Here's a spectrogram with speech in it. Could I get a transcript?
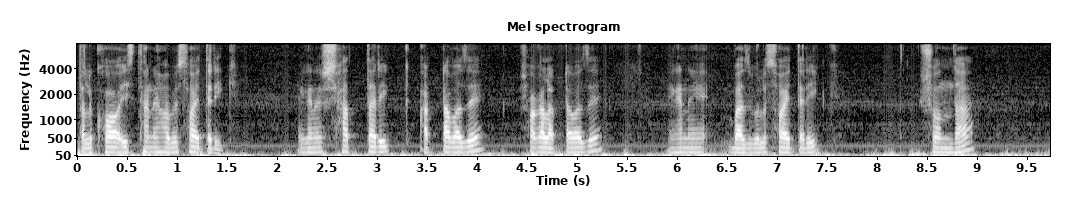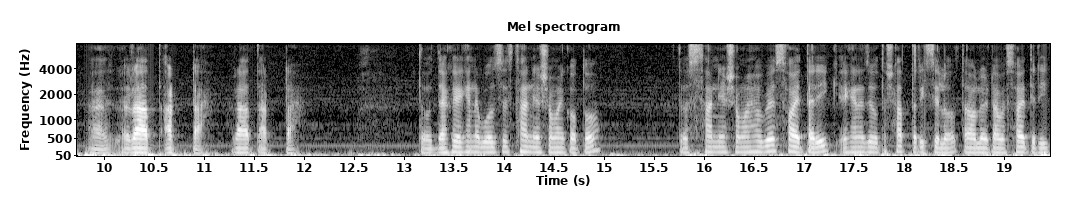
তাহলে খ স্থানে হবে ছয় তারিখ। এখানে সাত তারিখ আটটা বাজে, সকাল আটটা বাজে। এখানে বাজবে হলো ছয় তারিখ, সন্ধ্যা রাত আটটা রাত আটটা। তো দেখো এখানে বলছে স্থানীয় সময় কত? তো স্থানীয় সময় হবে ছয় তারিখ। এখানে যেহেতু সাত তারিখ ছিল, তাহলে এটা হবে ছয় তারিখ।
